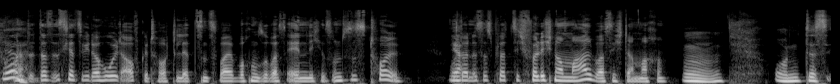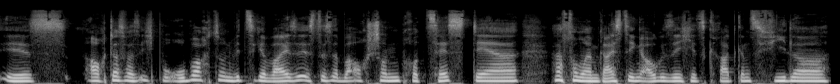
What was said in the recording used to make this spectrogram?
Ja. Und das ist jetzt wiederholt aufgetaucht auch die letzten zwei Wochen sowas ähnliches und es ist toll. Und ja. dann ist es plötzlich völlig normal, was ich da mache. Mhm. Und das ist auch das, was ich beobachte. Und witzigerweise ist das aber auch schon ein Prozess, der, ach, von meinem geistigen Auge sehe ich jetzt gerade ganz viele,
